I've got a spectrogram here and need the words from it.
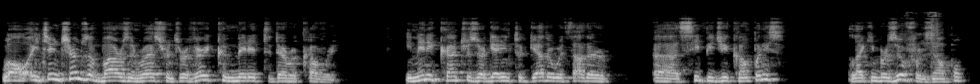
Well, in terms of bars and restaurants, we're very committed to their recovery. In many countries, are getting together with other uh, CPG companies, like in Brazil, for example,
